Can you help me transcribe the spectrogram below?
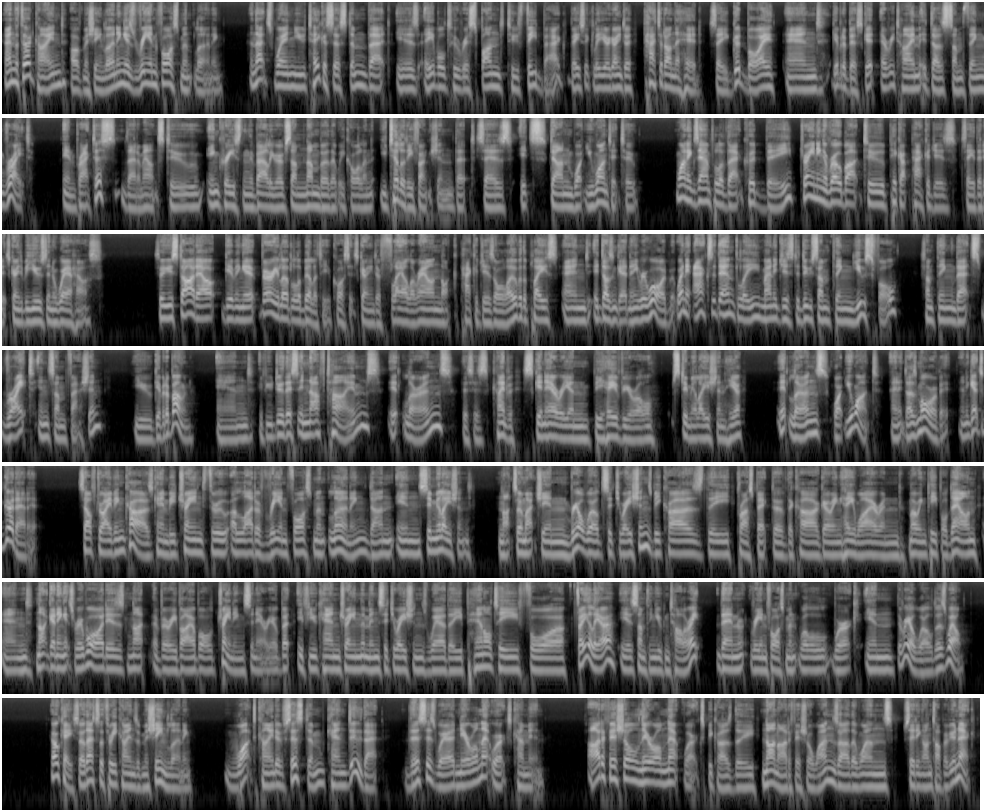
And the third kind of machine learning is reinforcement learning. And that's when you take a system that is able to respond to feedback. Basically, you're going to pat it on the head, say, good boy, and give it a biscuit every time it does something right. In practice, that amounts to increasing the value of some number that we call an utility function that says it's done what you want it to. One example of that could be training a robot to pick up packages, say that it's going to be used in a warehouse. So you start out giving it very little ability. Of course, it's going to flail around, knock packages all over the place, and it doesn't get any reward. But when it accidentally manages to do something useful, something that's right in some fashion, you give it a bone. And if you do this enough times, it learns. This is kind of Skinnerian behavioral stimulation here, it learns what you want and it does more of it and it gets good at it. Self driving cars can be trained through a lot of reinforcement learning done in simulations. Not so much in real world situations because the prospect of the car going haywire and mowing people down and not getting its reward is not a very viable training scenario. But if you can train them in situations where the penalty for failure is something you can tolerate, then reinforcement will work in the real world as well. Okay, so that's the three kinds of machine learning. What kind of system can do that? This is where neural networks come in. Artificial neural networks, because the non artificial ones are the ones sitting on top of your neck.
